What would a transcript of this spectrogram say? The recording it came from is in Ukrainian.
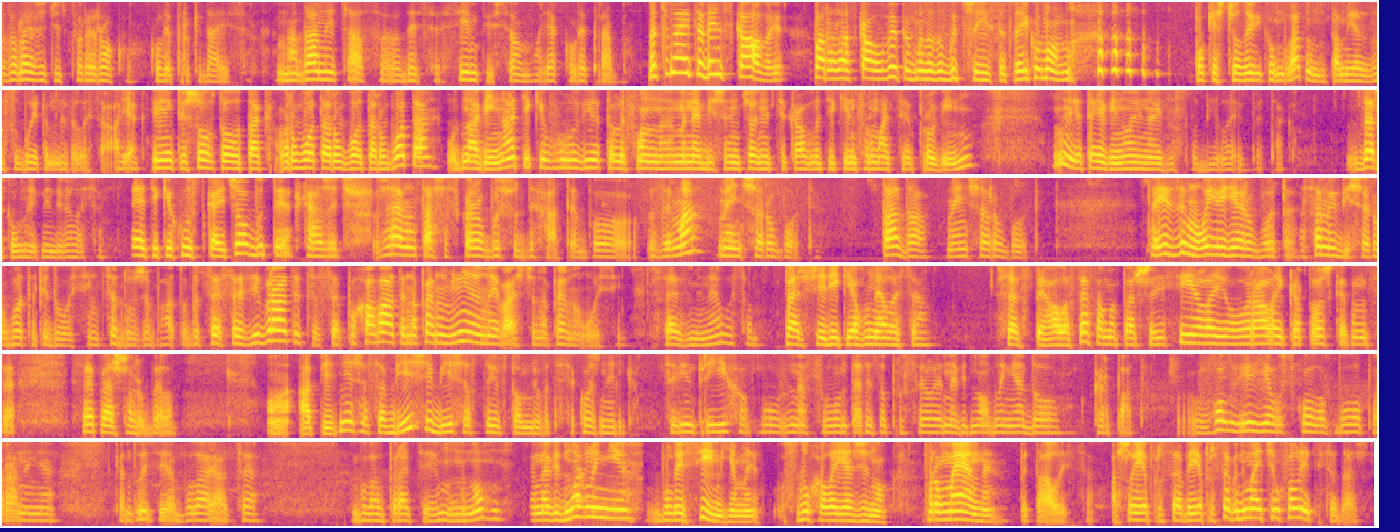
Залежить від пори року, коли прокидаєшся. На даний час е, десь сім, пів сьомого, як коли треба. Починається день з кави. Пару разів каву випив, мене забудь що їсти, треба економно. Поки з чоловіком ладно, ну там я за собою там дивилася. А як він пішов, то так робота, робота, робота. Одна війна тільки в голові. Телефон е, мене більше нічого не цікавило, тільки інформація про війну. Ну і те війною навіть заслабіла, якби так. В зеркало навіть не дивилася. Я тільки хустка і чоботи. Кажуть, вже Наташа, скоро будеш віддихати, бо зима менше роботи. Та да, менше роботи. Та і зимою є робота. А саме більше роботи під осінь. Це дуже багато. Бо це все зібрати, це все поховати. Напевно, мені найважче, напевно, осінь. Все змінилося. Перший рік я гонилася, все встигала, все саме перше. І сіяла, і орала, і картошка, там все, все перше робила. А пізніше все більше і більше стою втомлюватися кожен рік. Це він приїхав, бо в нас волонтери запросили на відновлення до Карпат. В голові є осколок, було поранення, контузія була, а це була операція йому на ногу. На відновленні були сім'ями. Слухала я жінок. Про мене питалися. А що я про себе? Я про себе не маю чим хвалитися навіть.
